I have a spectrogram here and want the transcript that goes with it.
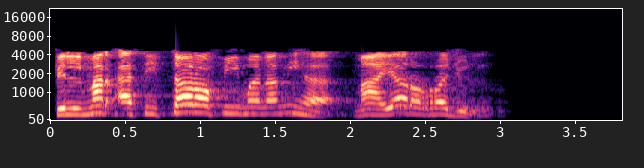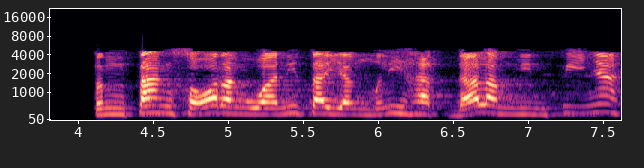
"Fil mar'ati tara fi manamiha ma rajul." Tentang seorang wanita yang melihat dalam mimpinya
